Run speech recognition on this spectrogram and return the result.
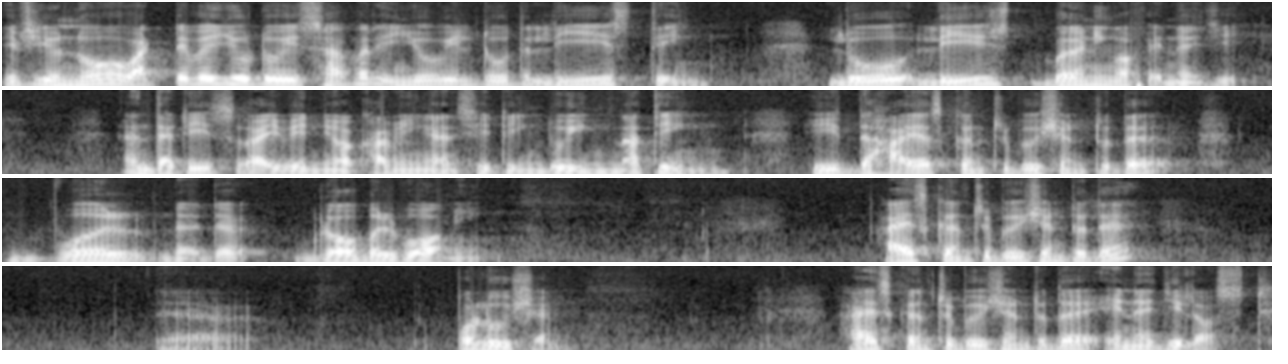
If you know whatever you do is suffering, you will do the least thing, least burning of energy. And that is why when you are coming and sitting doing nothing, is the highest contribution to the world, the, the global warming. Highest contribution to the, the pollution. Highest contribution to the energy lost.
